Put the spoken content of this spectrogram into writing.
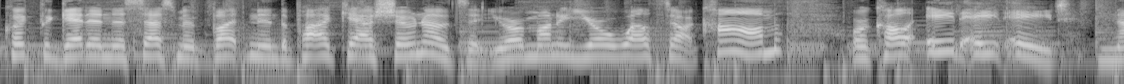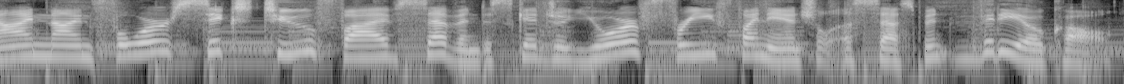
Click the Get an Assessment button in the podcast show notes at yourmoneyyourwealth.com or call 888 994 6257 to schedule your free financial assessment video call.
